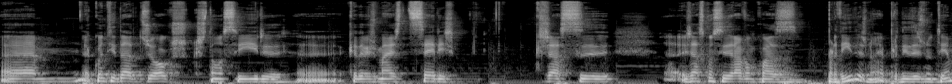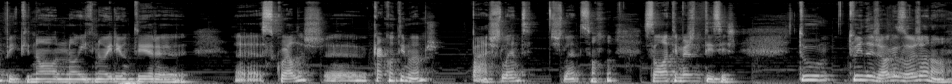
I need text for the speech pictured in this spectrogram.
um, a quantidade de jogos que estão a sair, uh, cada vez mais de séries que já se eh, já se consideravam quase perdidas, não é? Perdidas no tempo e que não, não, e que não iriam ter uh, sequelas, uh, cá continuamos. Pá, excelente, excelente, são, são ótimas notícias. Tu, tu ainda jogas hoje ou não?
